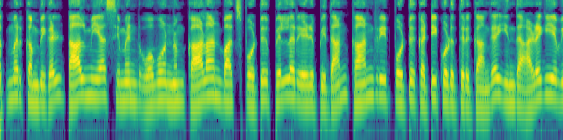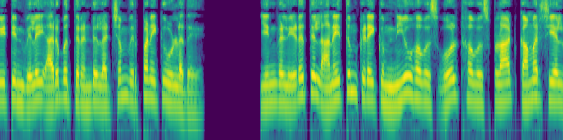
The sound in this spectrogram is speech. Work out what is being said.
அக்மர் கம்பிகள் டால்மியா சிமெண்ட் ஒவ்வொன்னும் காளான் பாக்ஸ் போட்டு பில்லர் எழுப்பிதான் கான்கிரீட் போட்டு கட்டி கொடுத்திருக்காங்க. இந்த அழகிய வீட்டின் விலை 62 லட்சம் விற்பனைக்கு உள்ளது. எங்கள் இடத்தில் அனைத்தும் கிடைக்கும் new house old house flat commercial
